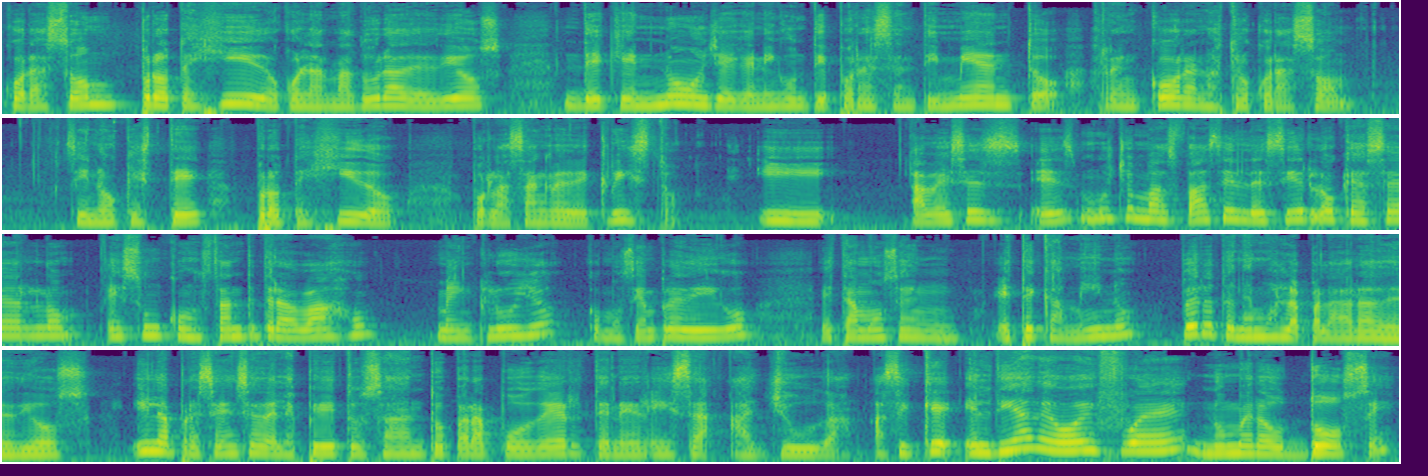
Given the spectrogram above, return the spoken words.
Corazón protegido con la armadura de Dios, de que no llegue ningún tipo de resentimiento, rencor a nuestro corazón, sino que esté protegido por la sangre de Cristo. Y a veces es mucho más fácil decirlo que hacerlo. Es un constante trabajo me incluyo, como siempre digo, estamos en este camino, pero tenemos la palabra de Dios y la presencia del Espíritu Santo para poder tener esa ayuda. Así que el día de hoy fue número 12,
